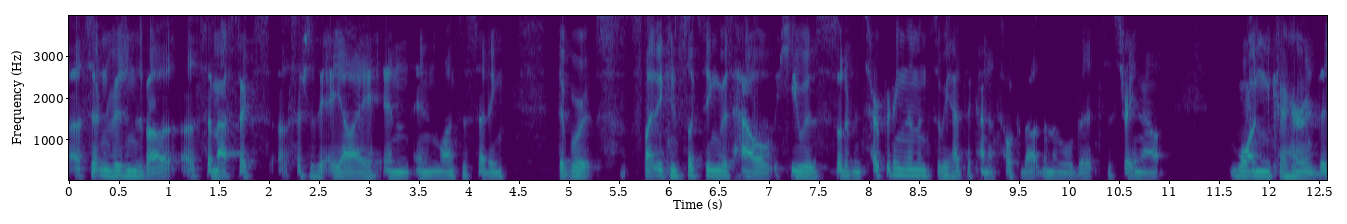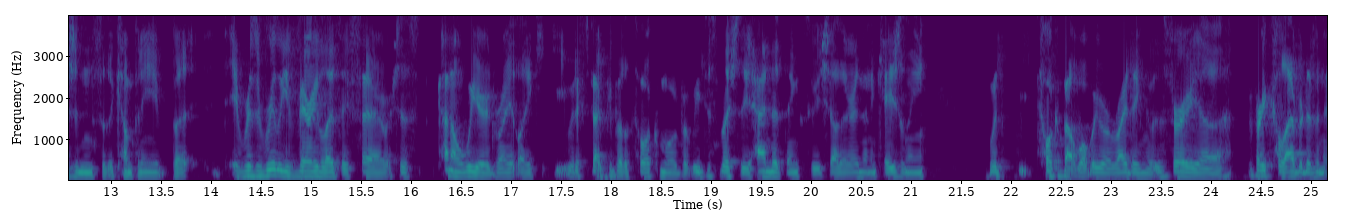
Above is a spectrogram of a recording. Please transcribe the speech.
uh, certain visions about uh, some aspects, uh, such as the AI in in Lancer's setting, that were s- slightly conflicting with how he was sort of interpreting them, and so we had to kind of talk about them a little bit to straighten out one coherent vision for the company, but it was really very laissez faire, which is kind of weird, right? Like you would expect people to talk more, but we just literally handed things to each other and then occasionally would talk about what we were writing. It was very, uh, very collaborative and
